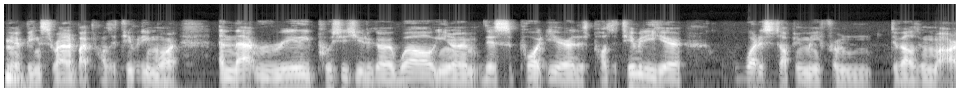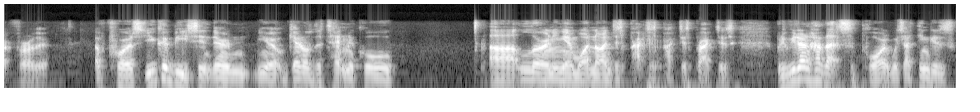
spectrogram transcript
you know, being surrounded by positivity more, and that really pushes you to go, well, you know, there's support here, there's positivity here. What is stopping me from developing my art further? Of course, you could be sitting there and you know get all the technical uh, learning and whatnot, and just practice, practice, practice. But if you don't have that support, which I think is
